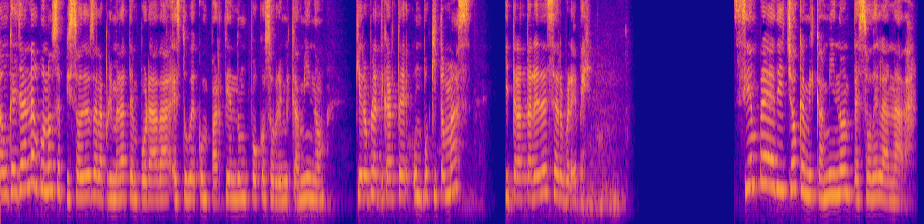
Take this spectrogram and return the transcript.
Aunque ya en algunos episodios de la primera temporada estuve compartiendo un poco sobre mi camino, quiero platicarte un poquito más y trataré de ser breve. Siempre he dicho que mi camino empezó de la nada.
